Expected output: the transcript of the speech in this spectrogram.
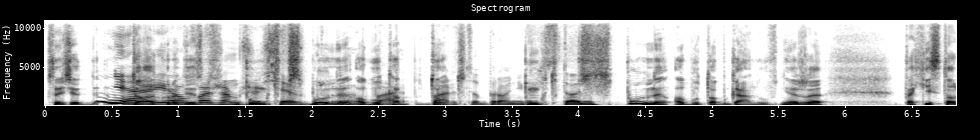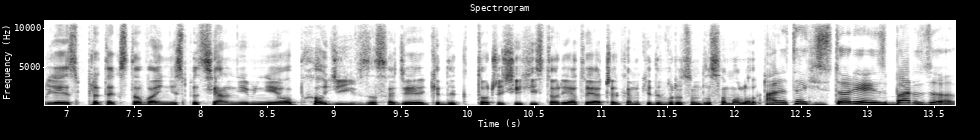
W sensie Nie, to ja akurat jest uważam, że punkt wspólny obu ba- top, to, bardzo broni punkt historii. wspólny obu Top Gunów, nie? że ta historia jest pretekstowa i niespecjalnie mnie obchodzi. W zasadzie kiedy toczy się historia, to ja czekam, kiedy wrócą do samolotu. Ale ta historia jest bardzo,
